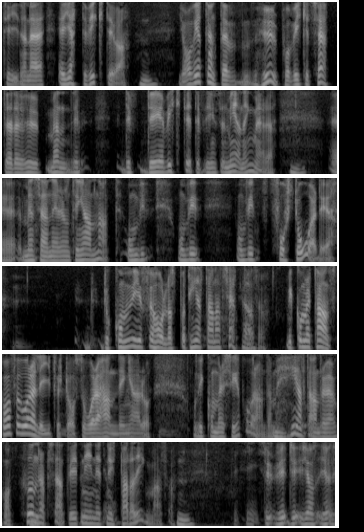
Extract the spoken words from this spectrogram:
tiden är, är jätteviktig. Va? Mm. Jag vet inte hur, på vilket sätt, eller hur, men det, det, det är viktigt, det finns en mening med det. Mm. Eh, Men sen är det någonting annat. Om vi, om vi, om vi förstår det, då kommer vi ju förhålla oss på ett helt annat sätt. Ja. Alltså. Vi kommer ta ansvar för våra liv förstås och våra handlingar och, och vi kommer att se på varandra med helt andra ögon. 100 procent. Vi är inne i ett nytt paradigm. Alltså. Mm. Precis. Du, du, jag, jag,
